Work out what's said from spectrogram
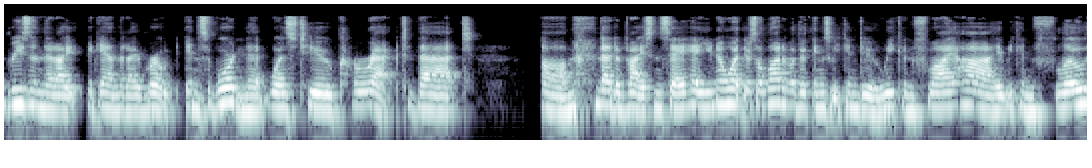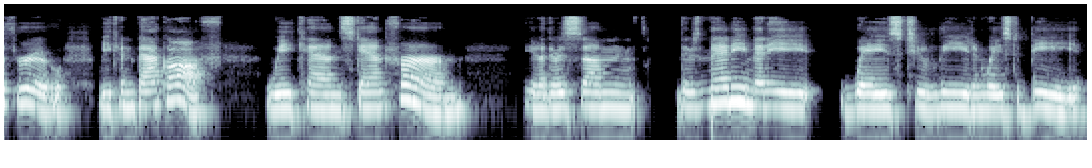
reason that I again that I wrote insubordinate was to correct that um, that advice and say, hey, you know what? There's a lot of other things we can do. We can fly high, we can flow through, we can back off, we can stand firm. You know, there's um, there's many many ways to lead and ways to be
